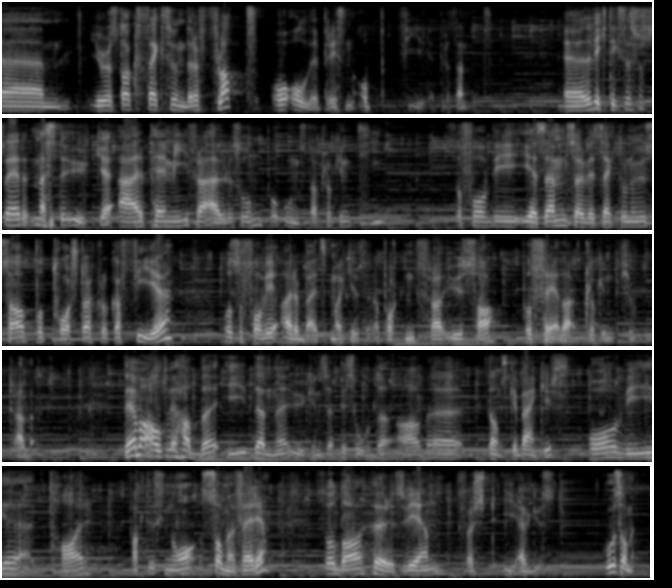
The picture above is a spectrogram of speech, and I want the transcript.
eh, Eurostock 600 flatt og oljeprisen opp 4% Det viktigste som skjer neste uke, er PMI fra eurosonen på onsdag klokken 10. Så får vi ISM, servicesektoren i USA, på torsdag klokka fire. Og så får vi arbeidsmarkedsrapporten fra USA på fredag klokken 14.30. Det var alt vi hadde i denne ukens episode av eh, Danske Bankers. Og vi eh, tar faktisk nå sommerferie, så da høres vi igjen først i august. God sommer!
